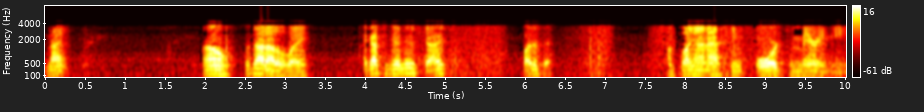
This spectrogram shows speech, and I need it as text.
night. Well, with that out of the way, I got some good news, guys. What is it? I'm planning on asking Ord to marry me.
